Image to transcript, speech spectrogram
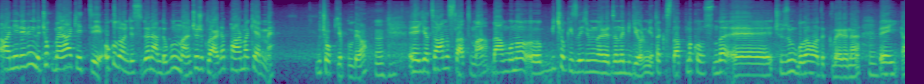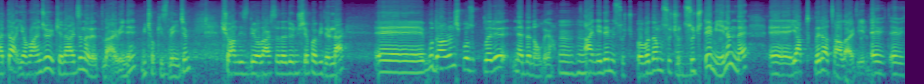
annelerin de çok merak ettiği okul öncesi dönemde bulunan çocuklarda parmak emme. Bu çok yapılıyor. E, yatağın ıslatma. Ben bunu e, birçok izleyicimin aradığını biliyorum. Yatak ıslatma konusunda e, çözüm bulamadıklarını ve hatta yabancı ülkelerden aradılar beni birçok izleyicim. Şu anda izliyorlarsa da dönüş yapabilirler. E, bu davranış bozuklukları neden oluyor? Annede mi suç, babada mı suç? Suç demeyelim de e, yaptıkları hatalar diyelim. Evet, evet.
